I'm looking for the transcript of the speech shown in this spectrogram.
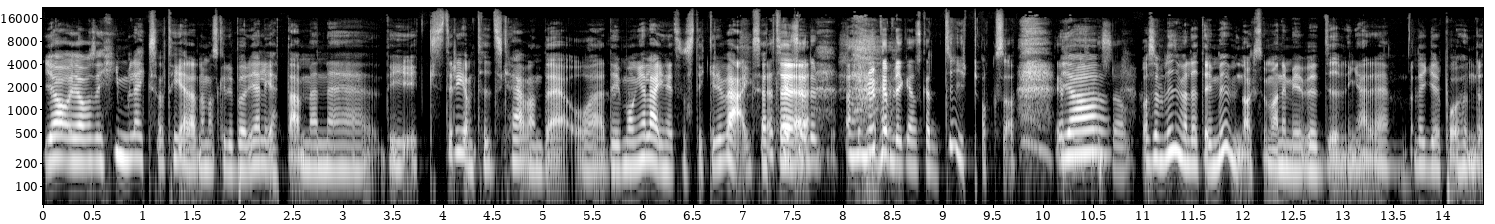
Ja, och jag var så himla exalterad när man skulle börja leta, men eh, det är extremt tidskrävande och det är många lägenheter som sticker iväg. Så att, eh, det, det, brukar bli ganska dyrt också. ja, och så blir man lite immun också. Man är med i budgivningar, eh, lägger på 100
